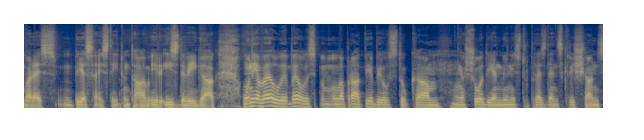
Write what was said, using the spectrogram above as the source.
varēs piesaistīt un tā ir izdevīgāk. Un, ja vēl, vēl es labprāt piebilstu, ka šodien ministru prezidents Krišāns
